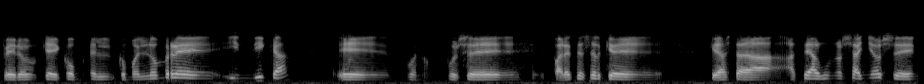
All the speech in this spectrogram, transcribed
pero que como el nombre indica, eh, bueno, pues eh, parece ser que, que hasta hace algunos años eh,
